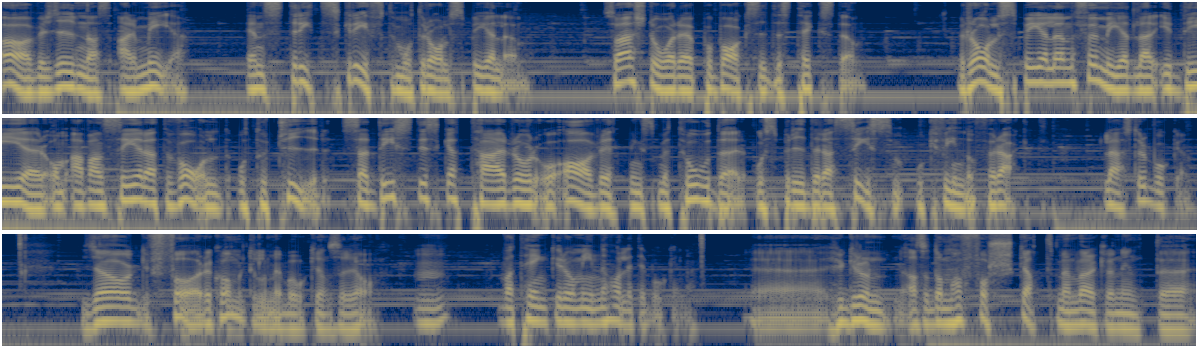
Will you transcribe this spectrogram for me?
övergivnas armé. En stridsskrift mot rollspelen. Så här står det på baksidestexten. Rollspelen förmedlar idéer om avancerat våld och tortyr, sadistiska terror och avrättningsmetoder och sprider rasism och kvinnoförakt. Läste du boken? Jag förekommer till och med boken, så ja. Mm. Vad tänker du om innehållet i boken? Eh, hur grund, alltså de har forskat men verkligen inte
